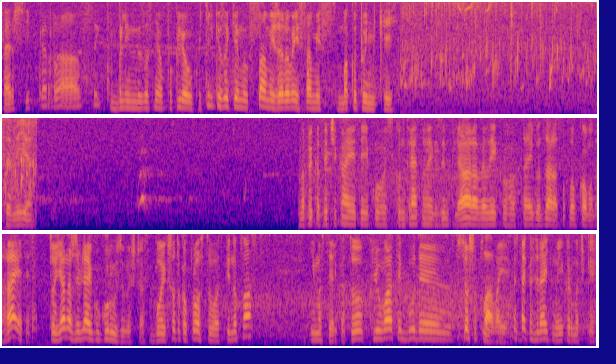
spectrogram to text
Перший карасик. Блін, не засняв покльовку. Тільки закинув самий жаровий, самий смакотунький. Це не я. Наприклад, ви чекаєте якогось конкретного екземпляра великого, та як от зараз поплавком от граєтесь, то я наживляю кукурузу весь час. Бо якщо тако просто от пінопласт і мастирка, то клювати буде все, що плаває. Ось так виглядають мої кормачки.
